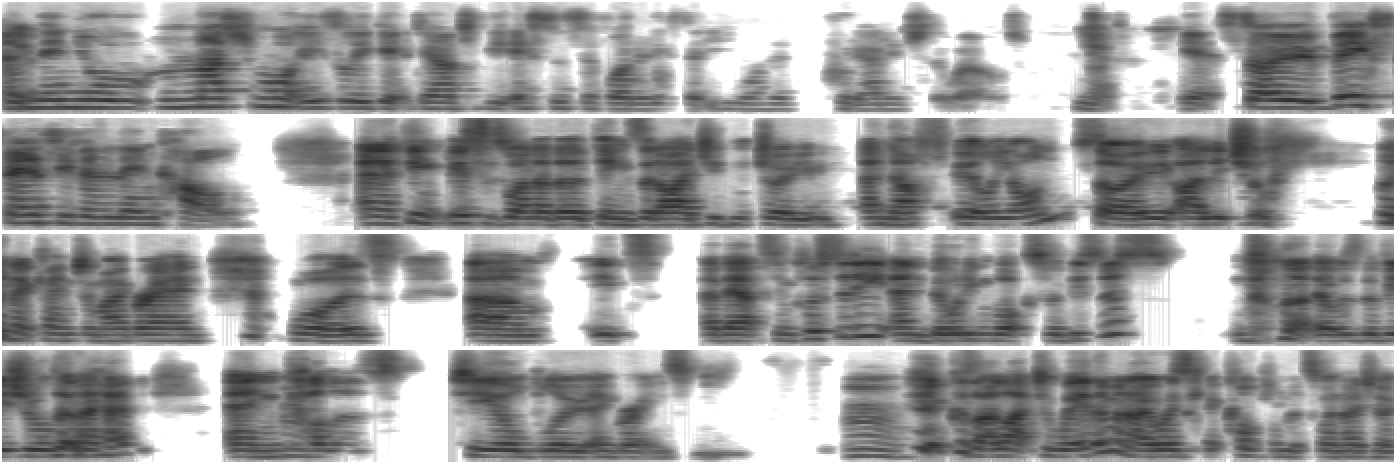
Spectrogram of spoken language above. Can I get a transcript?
And then you'll much more easily get down to the essence of what it is that you want to put out into the world. Yeah. Yeah. So be expansive and then cull. And I think this is one of the things that I didn't do enough early on. So I literally, when it came to my brand, was um, it's about simplicity and building blocks for business. that was the visual that I had, and mm. colors teal, blue, and greens because mm. I like to wear them and I always get compliments when I do.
